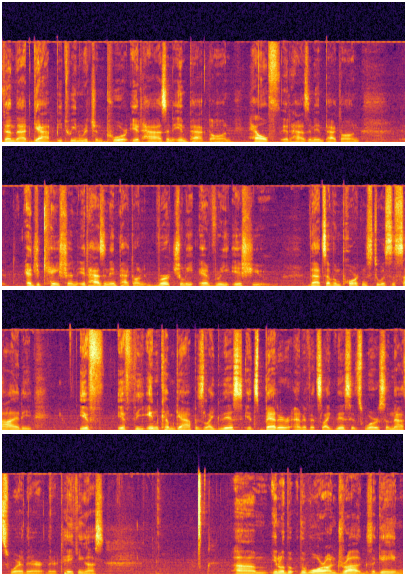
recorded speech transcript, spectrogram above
than that gap between rich and poor, it has an impact on health, it has an impact on education, it has an impact on virtually every issue that's of importance to a society. If, if the income gap is like this, it's better, and if it's like this, it's worse, and that's where they're, they're taking us. Um, you know, the, the war on drugs, again,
